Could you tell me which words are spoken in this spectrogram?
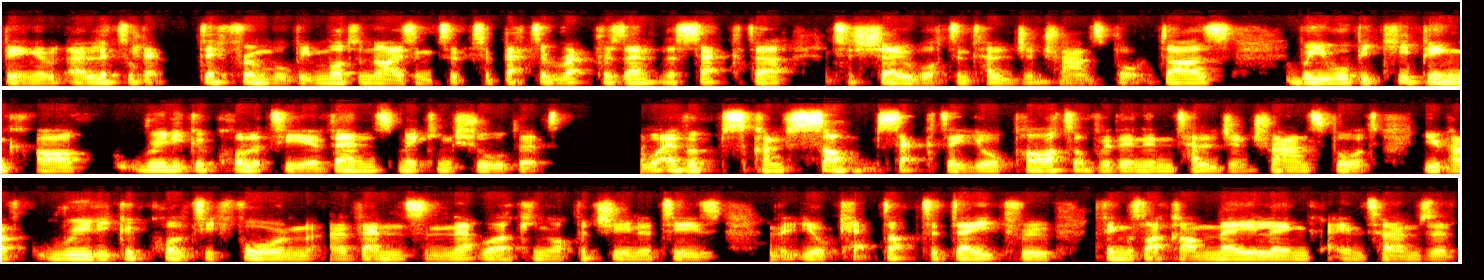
being a, a, little bit different. We'll be modernizing to, to better represent the sector, to show what intelligent transport does. We will be keeping our really good quality events, making sure that whatever kind of subsector you're part of within intelligent transport, you have really good quality forum events and networking opportunities that you're kept up to date through things like our mailing in terms of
